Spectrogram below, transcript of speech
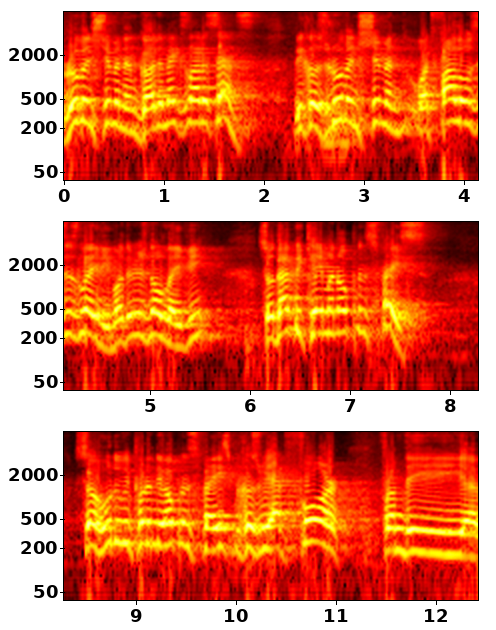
Reuben, Shimon, and God, it makes a lot of sense. Because Reuben, Shimon, what follows is Levi, but there is no Levi. So that became an open space. So who do we put in the open space? Because we had four from the uh,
